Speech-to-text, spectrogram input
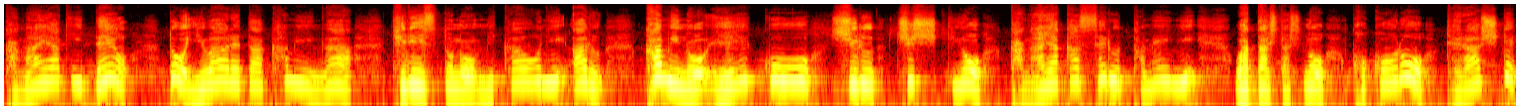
輝き出よと言われた神がキリストの御顔にある神の栄光を知る知識を輝かせるために私たちの心を照らして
